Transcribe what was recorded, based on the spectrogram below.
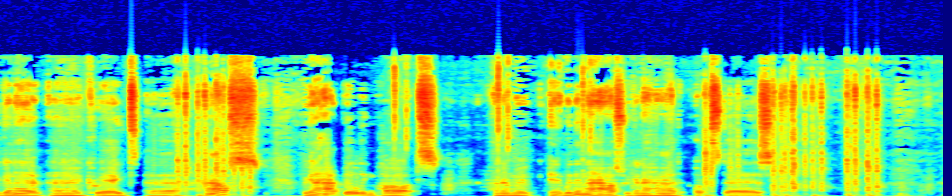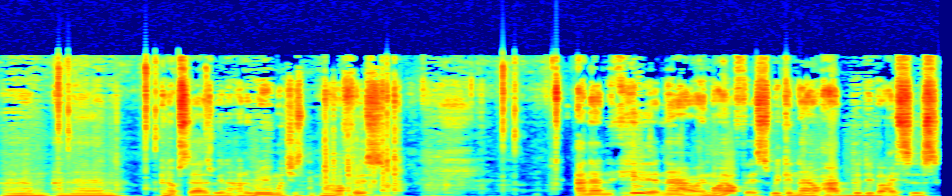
we're going to uh, create a house. We're going to add building parts, and then we're within the house we're going to add upstairs, um, and then an upstairs we're going to add a room, which is my office. And then here now in my office, we can now add the devices,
